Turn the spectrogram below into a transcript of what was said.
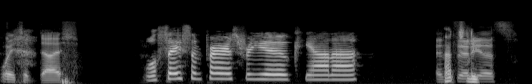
weighted dice. We'll say some prayers for you, Kiana. and actually- Sirius,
